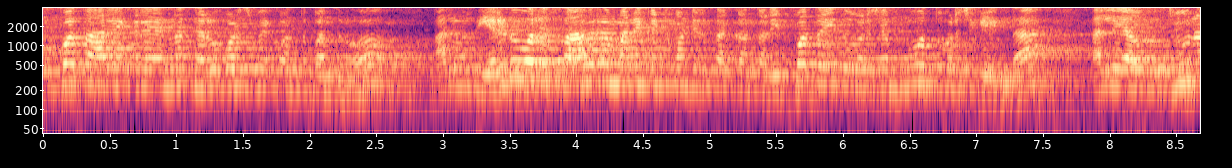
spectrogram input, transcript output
ಇಪ್ಪತ್ತಾರು ಎಕರೆಯನ್ನು ತೆರವುಗೊಳಿಸ್ಬೇಕು ಅಂತ ಬಂದರು. ಅಲ್ಲಿ ಒಂದು ಎರಡೂವರೆ ಸಾವಿರ ಮನೆ ಕಟ್ಕೊಂಡಿರ್ತಕ್ಕಂಥವ್ರು, ಇಪ್ಪತ್ತೈದು ವರ್ಷ, ಮೂವತ್ತು ವರ್ಷಗಳಿಂದ ಅಲ್ಲಿ ಅವರು ಜೀವನ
